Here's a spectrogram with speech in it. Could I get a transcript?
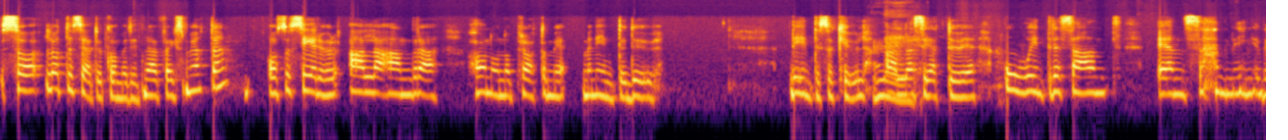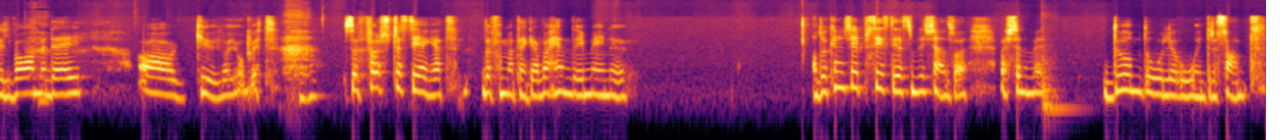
Så låt oss säga att du kommer till ett nätverksmöte och så ser du hur alla andra har någon att prata med men inte du. Det är inte så kul. Nej. Alla ser att du är ointressant, ensam, ingen vill vara med dig. Åh, gud vad jobbigt. Så första steget, då får man tänka, vad händer i mig nu? Och då kanske det är precis det som det känns. Va? Jag känner mig dum, dålig och ointressant.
